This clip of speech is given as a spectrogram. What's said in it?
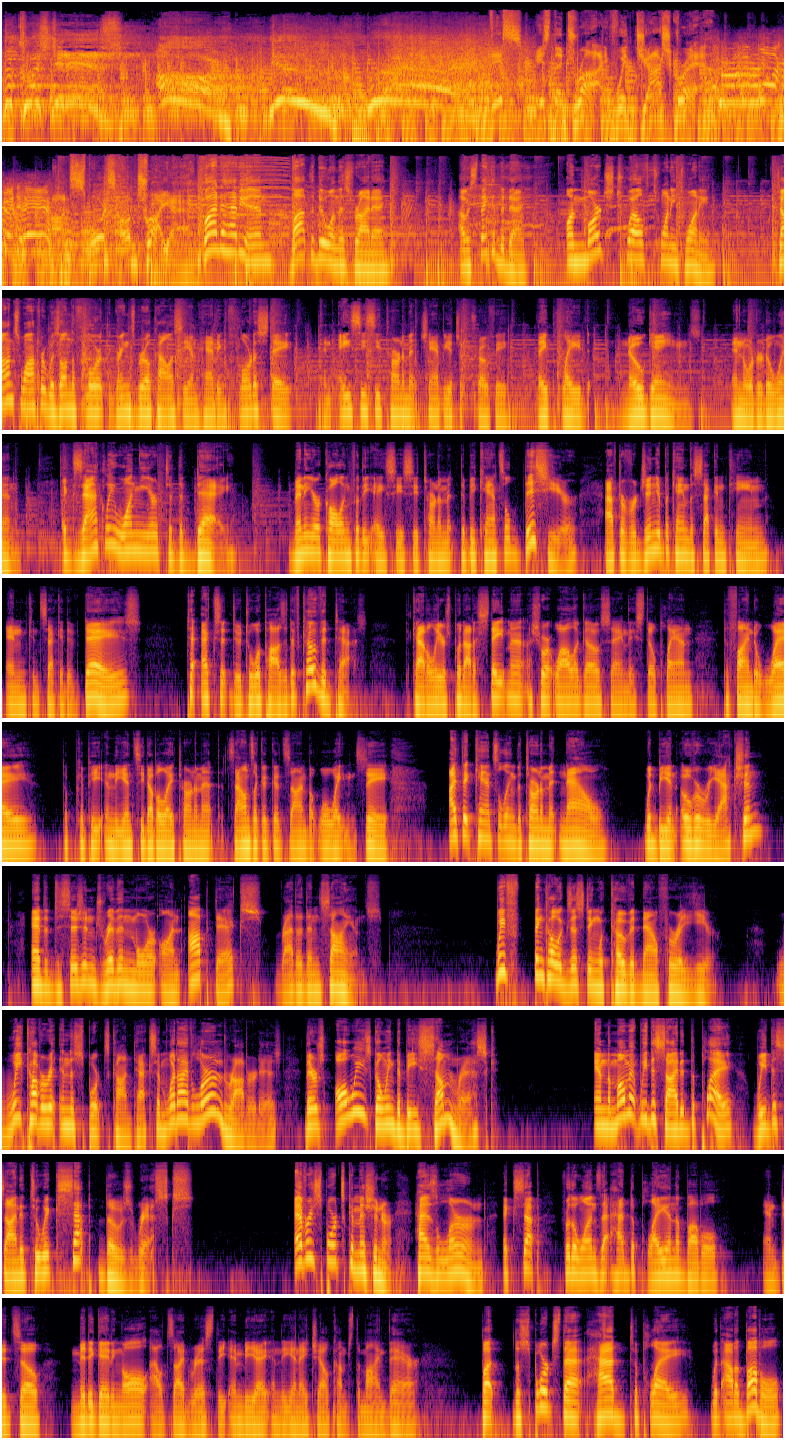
The question is, are you ready? This is The Drive with Josh Graham Walking here. on Sports Hub Triad. Glad to have you in. Lot to do on this Friday. I was thinking today, on March 12th, 2020, John Swofford was on the floor at the Greensboro Coliseum handing Florida State an ACC tournament championship trophy. They played no games in order to win. Exactly one year to the day, many are calling for the ACC tournament to be canceled this year after Virginia became the second team in consecutive days to exit due to a positive COVID test. The Cavaliers put out a statement a short while ago saying they still plan to find a way to compete in the NCAA tournament. That sounds like a good sign, but we'll wait and see. I think canceling the tournament now would be an overreaction and a decision driven more on optics rather than science. We've been coexisting with COVID now for a year. We cover it in the sports context, and what I've learned, Robert, is there's always going to be some risk. And the moment we decided to play, we decided to accept those risks. Every sports commissioner has learned, except for the ones that had to play in a bubble and did so mitigating all outside risks. The NBA and the NHL comes to mind there. But the sports that had to play without a bubble,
